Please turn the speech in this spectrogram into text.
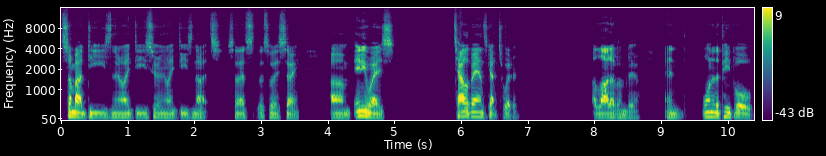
some about D's, and they're like D's who, and they're like D's nuts. So that's that's what they say. Um, anyways, Taliban's got Twitter. A lot of them do, and one of the people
